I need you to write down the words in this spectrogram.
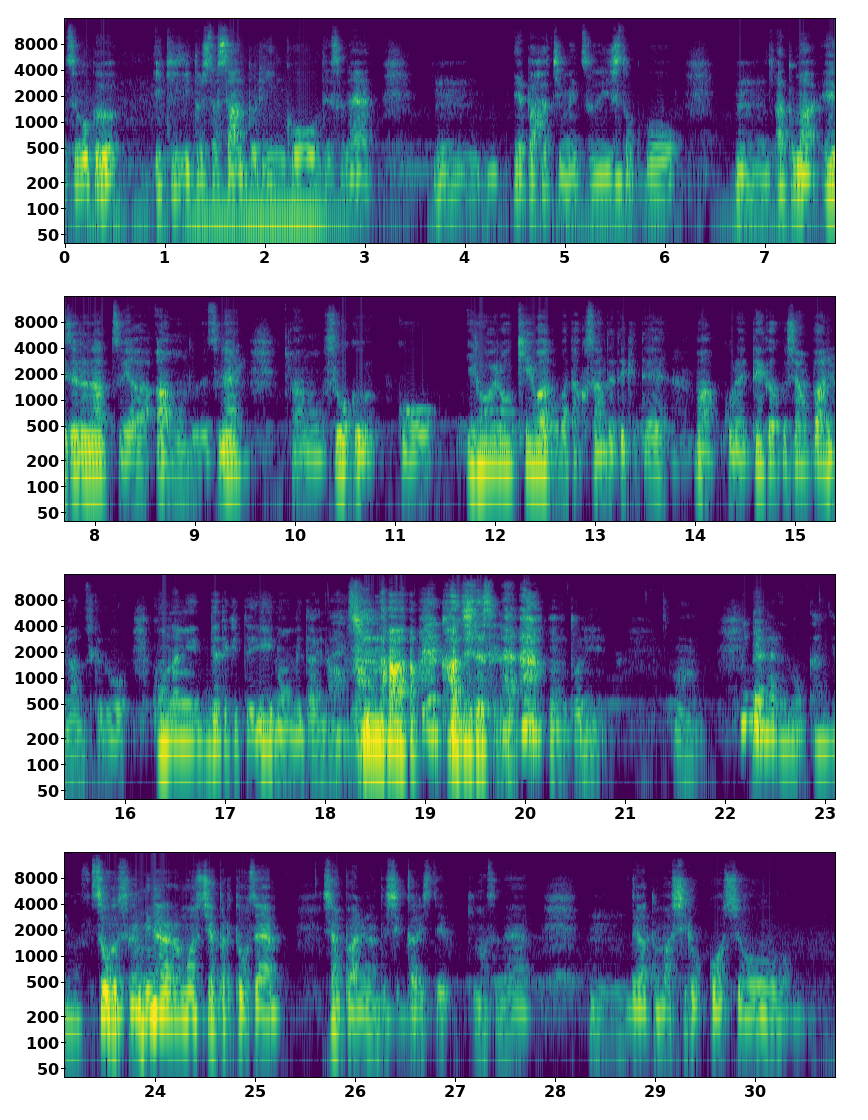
すごく生き生きとした酸とリンゴですね。うん。やっぱ蜂蜜イースト粉、うん、あとまあヘーゼルナッツやアーモンドですね。あのすごくこういろいろキーワードがたくさん出てきてまあこれ定額シャンパーニュなんですけどこんなに出てきていいの？みたいな そんな感じですね。本当に、うん、ミネラルも感じます、ね、そうですね。ミネラルもやっぱり当然シャンパーニュなんでしっかりしてきますね、うん、であとまあ白胡椒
